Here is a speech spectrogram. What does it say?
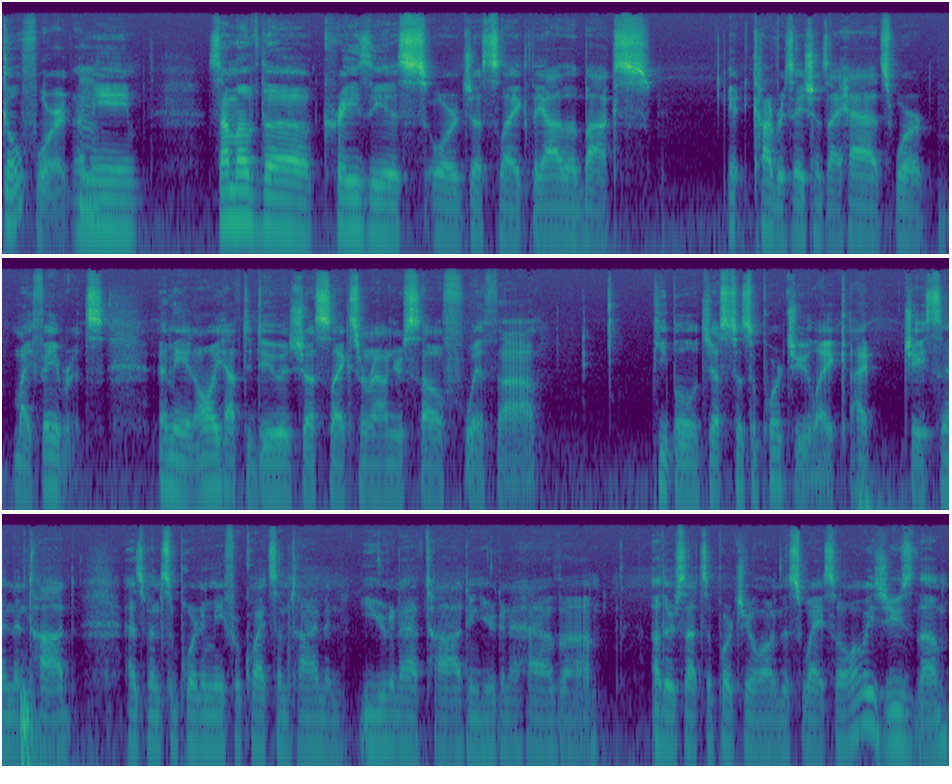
go for it. Mm. I hmm. mean, some of the craziest or just like the out of the box conversations I had were my favorites. I mean, all you have to do is just like surround yourself with uh, people just to support you. Like I, Jason and Todd has been supporting me for quite some time, and you're gonna have Todd, and you're gonna have um, others that support you along this way. So always use them.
